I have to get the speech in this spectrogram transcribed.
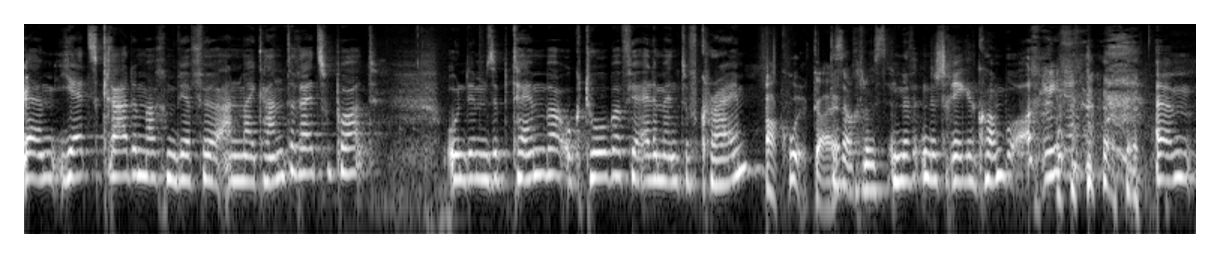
ähm, jetzt gerade machen wir für An My Kanterei Support und im September, Oktober für Element of Crime. Ah, cool, geil. Das ist auch lustig. Eine, eine schräge Kombo auch. Ja. ähm,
